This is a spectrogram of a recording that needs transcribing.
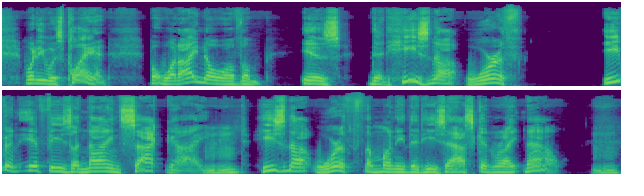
when he was playing. But what I know of him is that he's not worth, even if he's a nine sack guy, Mhm, he's not worth the money that he's asking right now mhm.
